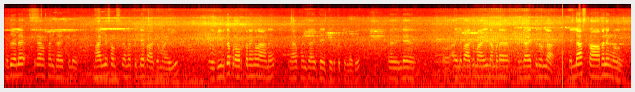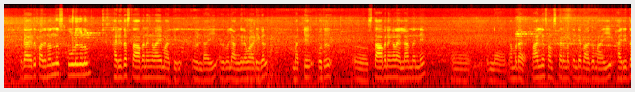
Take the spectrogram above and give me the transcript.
മുതുതല ഗ്രാമപഞ്ചായത്തിലെ മാലിന്യ സംസ്കരണത്തിന്റെ ഭാഗമായി വിവിധ പ്രവർത്തനങ്ങളാണ് ഗ്രാമപഞ്ചായത്ത് ഏറ്റെടുത്തിട്ടുള്ളത്. അതിന്റെ അതിന്റെ ഭാഗമായി നമ്മുടെ പഞ്ചായത്തിലുള്ള എല്ലാ സ്ഥാപനങ്ങളും അതായത് പതിനൊന്ന് സ്കൂളുകളും ഹരിത സ്ഥാപനങ്ങളായി മാറ്റുകയുണ്ടായി അതുപോലെ അംഗനവാടികൾ മറ്റ് പൊതു സ്ഥാപനങ്ങളെല്ലാം തന്നെ പിന്നെ നമ്മുടെ മാലിന്യ സംസ്കരണത്തിന്റെ ഭാഗമായി ഹരിത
